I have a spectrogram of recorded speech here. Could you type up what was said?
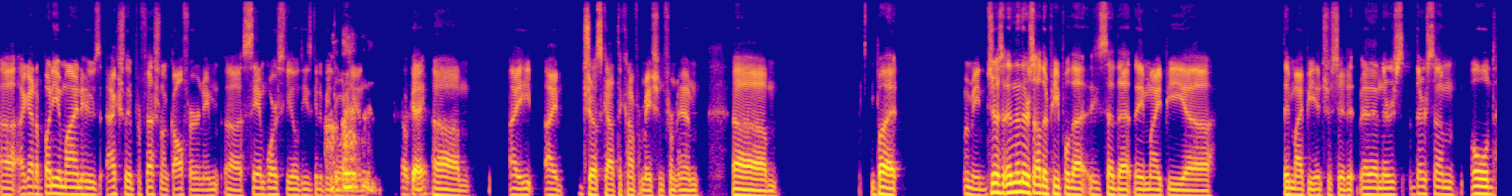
Uh I got a buddy of mine who's actually a professional golfer named uh Sam Horsfield. He's gonna be joining in. Okay. Um I I just got the confirmation from him. Um but I mean just and then there's other people that he said that they might be uh they might be interested. And then there's there's some old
